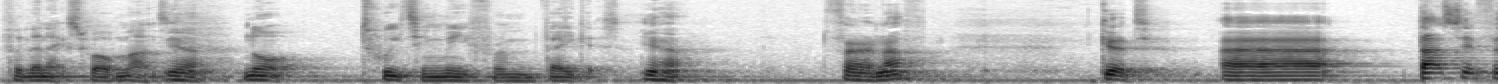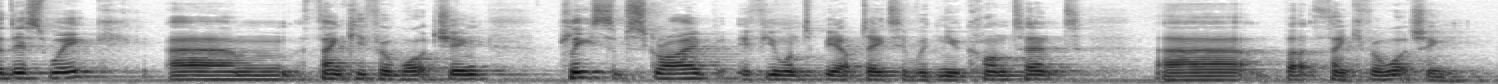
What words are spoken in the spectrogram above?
for the next twelve months, Yeah. not tweeting me from Vegas. Yeah, fair enough. Good. Uh, that's it for this week. Um, thank you for watching. Please subscribe if you want to be updated with new content. Uh, but thank you for watching.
